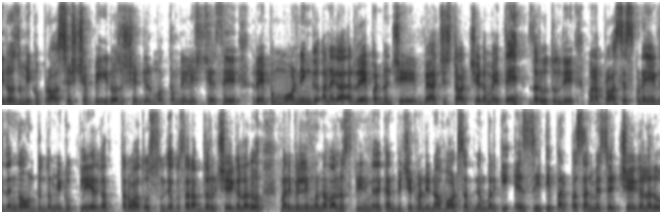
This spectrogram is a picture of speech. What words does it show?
ఈరోజు మీకు ప్రాసెస్ చెప్పి ఈరోజు షెడ్యూల్ మొత్తం రిలీజ్ చేసి రేపు మార్నింగ్ అనగా రేపటి నుంచి బ్యాచ్ స్టార్ట్ చేయడం అయితే జరుగుతుంది. మన ప్రాసెస్ కూడా ఏ విధంగా ఉంటుందో మీకు క్లియర్గా తర్వాత వస్తుంది. ఒకసారి అబ్జర్వ్ చేయగలరు. మరి బిల్లింగ్ ఉన్న వాళ్ళు స్క్రీన్ మీద కనిపించేటువంటి నా వాట్సాప్ నెంబర్కి ఎస్సీటీ పర్పస్ అని మెసేజ్ చేయగలరు.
